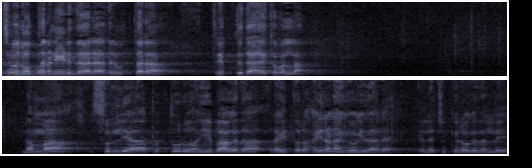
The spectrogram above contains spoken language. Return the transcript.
ಸಚಿವರು ಉತ್ತರ ನೀಡಿದ್ದಾರೆ, ಆದರೆ ಉತ್ತರ ತೃಪ್ತಿದಾಯಕವಲ್ಲ. ನಮ್ಮ ಸುಳ್ಯ ಪುತ್ತೂರು ಈ ಭಾಗದ ರೈತರು ಹೈರಾಣಾಗಿ ಹೋಗಿದ್ದಾರೆ. ಎಲೆ ಚುಕ್ಕಿ ರೋಗದಲ್ಲಿ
